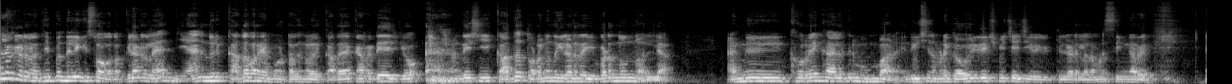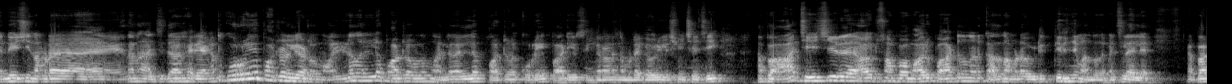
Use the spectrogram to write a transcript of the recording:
ഹലോ കിടറ തിപ്പന്തിലേക്ക് സ്വാഗതം. കിലാടല്ലേ ഞാൻ ഇന്നൊരു കഥ പറയാൻ പോകട്ടോ. നിങ്ങൾ കഥയൊക്കെ റെഡി ആയിരിക്കോ? എന്താ വെച്ചാൽ ഈ കഥ തുടങ്ങുന്ന കിടറ ഇവിടെ നിന്നൊന്നും അല്ല. അങ്ങ് കുറേ കാലത്തിന് മുമ്പാണ്. എന്താ വെച്ചാൽ നമ്മുടെ ഗൗരി ലക്ഷ്മി ചേച്ചി കിടറല്ല നമ്മുടെ സിംഗർ എന്താ വെച്ചാൽ നമ്മുടെ ഏതാണ് അജിത ഹരി അങ്ങനത്തെ കുറേ പാട്ടുകൾ കേട്ടോ. നല്ല നല്ല പാട്ടുകൾ നല്ല നല്ല പാട്ടുകൾ കുറേ പാടിയ സിംഗറാണ് നമ്മുടെ ഗൗരി ലക്ഷ്മി ചേച്ചി. അപ്പോൾ ആ ചേച്ചിയുടെ ആ ഒരു സംഭവം ആ ഒരു പാട്ട് നിന്നാണ് കഥ നമ്മുടെ ഉരുത്തിരിഞ്ഞ് വന്നത്. മനസ്സിലായില്ലേ? അപ്പൊ ആ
